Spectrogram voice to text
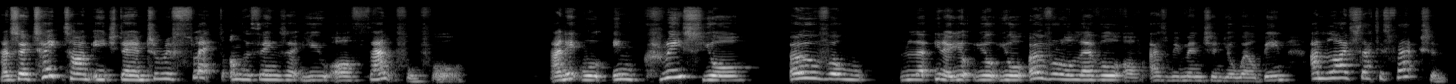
And so, take time each day and to reflect on the things that you are thankful for and it will increase your over you know your, your your overall level of as we mentioned your well-being and life satisfaction.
